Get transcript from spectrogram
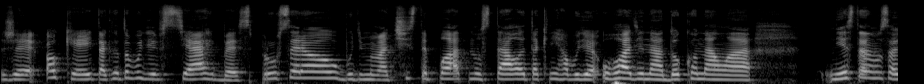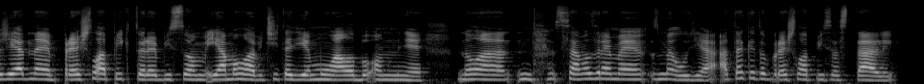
že OK, tak toto bude vzťah bez prúserov, budeme mať čisté plátno stále, tá kniha bude uhladená, dokonalá, nestanú sa žiadne prešlapy, ktoré by som ja mohla vyčítať jemu alebo on mne. No a samozrejme sme ľudia a takéto prešlapy sa stali.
